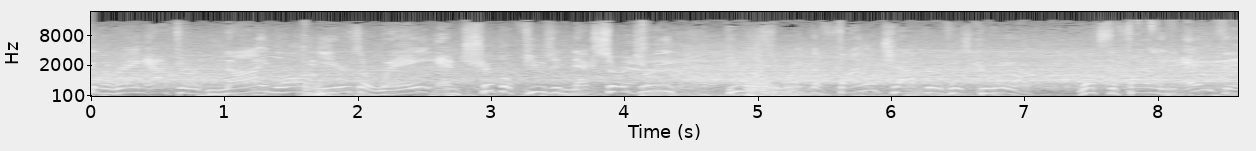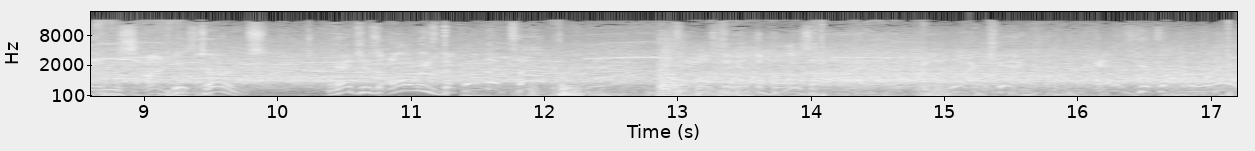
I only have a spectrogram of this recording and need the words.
Back in the ring after nine long years away and triple fusion neck surgery, he wants to write the final chapter of his career. Wants to finally end things on his terms. Edge is always done From the top, fails to hit the bullseye. Oh, what a kick. Edge gets out of the way.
